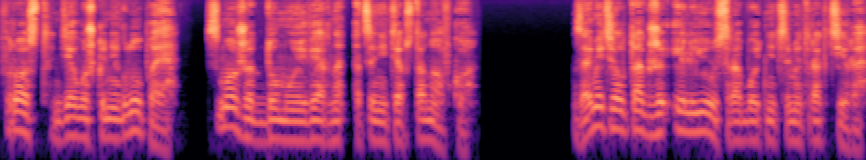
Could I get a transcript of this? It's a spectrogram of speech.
Фрост, девушка не глупая, сможет, думаю, верно оценить обстановку. Заметил также Илью с работницами трактира.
